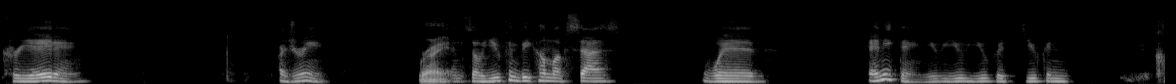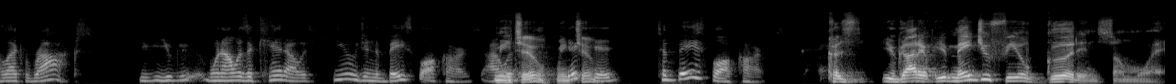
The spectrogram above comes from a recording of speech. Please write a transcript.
creating a dream right. and so you can become obsessed with anything you you you could you can collect rocks you you when i was a kid i was huge into baseball cards I Me was too. Me too. addicted to baseball cards Because you got it. It made you feel good in some way,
